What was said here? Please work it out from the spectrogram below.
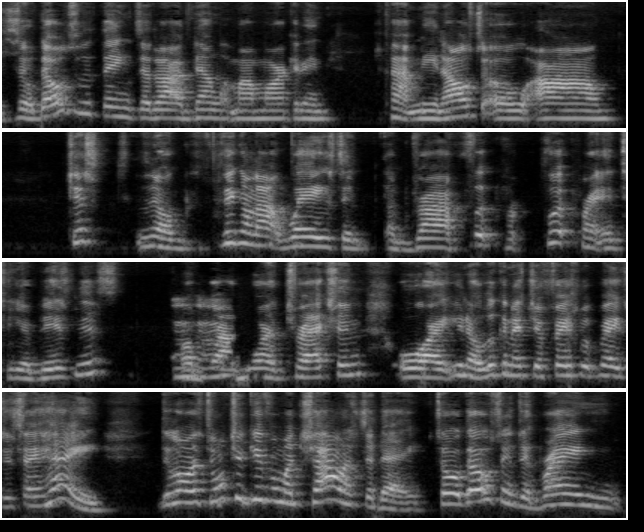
So those are the things that i've done with my marketing company. And also um just you know figuring out ways to drive foot, footprint into your business mm-hmm. or more attraction, or you know, looking at your Facebook page and say, "Hey, Deloris, don't you give them a challenge today?" So those things that bring,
